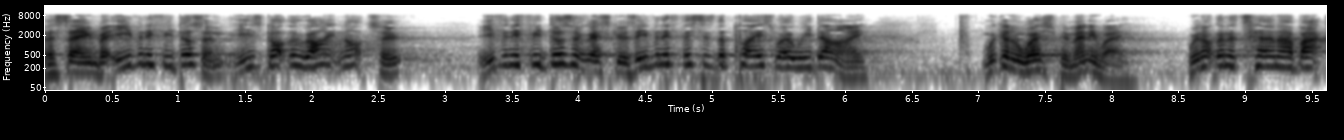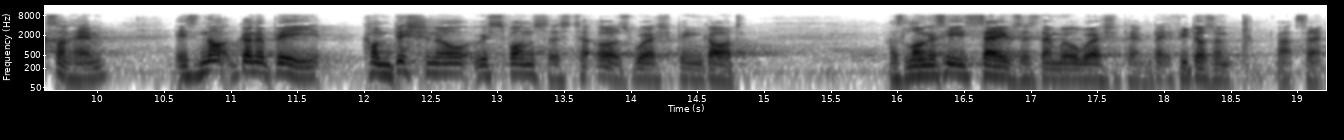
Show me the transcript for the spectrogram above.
They're saying, but even if he doesn't, he's got the right not to. Even if he doesn't rescue us, even if this is the place where we die, we're going to worship him anyway. We're not going to turn our backs on him. It's not going to be conditional responses to us worshipping God. As long as he saves us, then we'll worship him. But if he doesn't, that's it.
